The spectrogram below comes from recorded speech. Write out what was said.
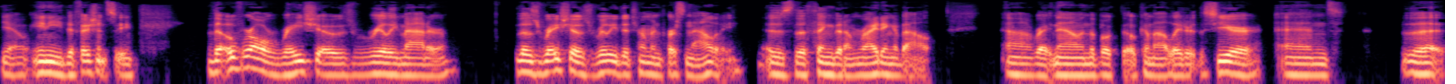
you know, any deficiency. The overall ratios really matter those ratios really determine personality is the thing that I'm writing about uh, right now in the book that will come out later this year. And that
